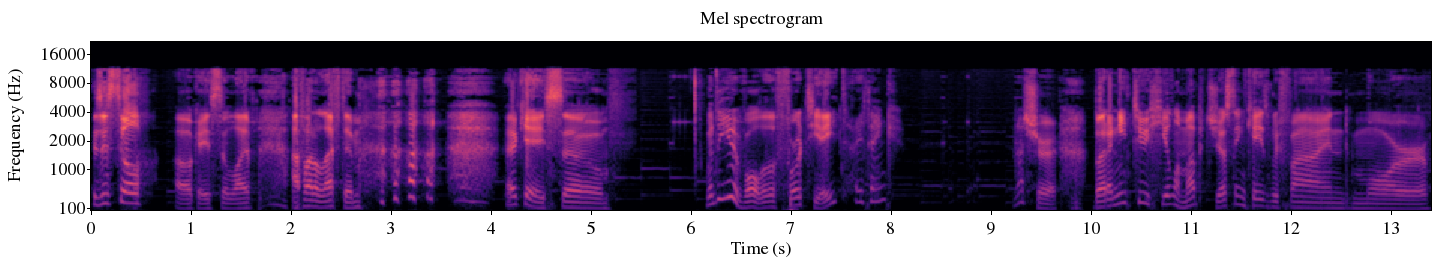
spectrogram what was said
is he still... Oh, okay, he's still alive. I thought I left him. okay, so... When did you evolve? Level 48, I think? I'm not sure. But I need to heal him up just in case we find more...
